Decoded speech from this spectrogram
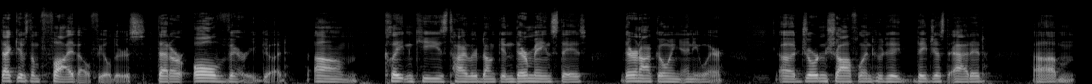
that gives them five outfielders that are all very good. Um, Clayton Keys, Tyler Duncan, they're mainstays. They're not going anywhere. Uh, Jordan Shoffland, who they, they just added, um,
